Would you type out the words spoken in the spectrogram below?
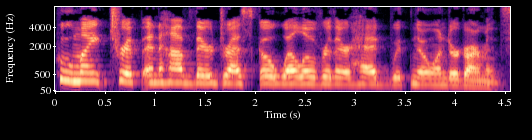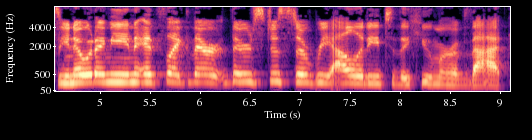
who might trip and have their dress go well over their head with no undergarments. You know what I mean? It's like there, there's just a reality to the humor of that.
